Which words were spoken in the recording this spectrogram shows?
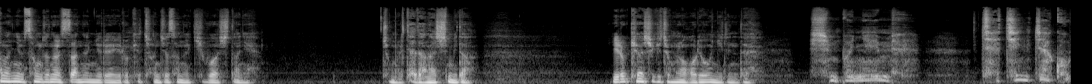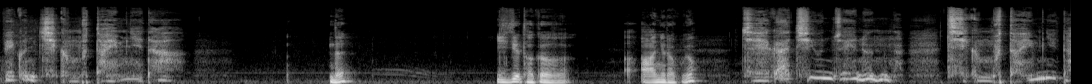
하나님 성전을 쌓는 일에 이렇게 전 재산을 기부하시다니. 정말 대단하십니다. 이렇게 하시기 정말 어려운 일인데. 신부님, 제 진짜 고백은 지금부터입니다. 네? 이게 다가 아니라고요? 제가 지은 죄는 지금부터입니다.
